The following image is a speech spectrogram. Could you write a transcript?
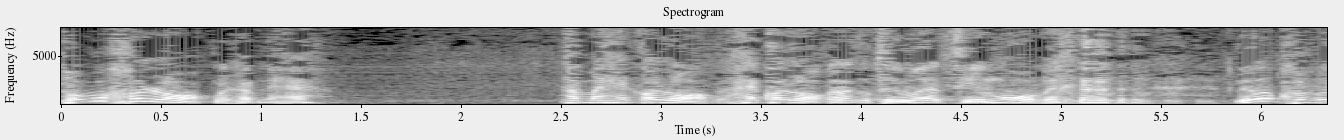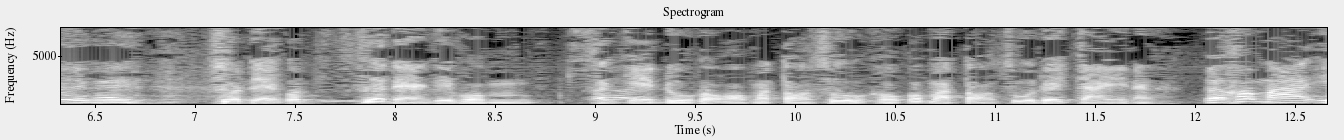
ผมว่าเขาหลอกเลยครับเนี่ยฮะ ทำไมให้เขาหลอก ให้เขาหลอกแล้วก็ถือว่าเสียโง่ไป หรือว่าคุณว่ายังไง ส่วนใหญ่คนเสื้อแดงที่ผมสังเกตดูเขาออกมาต่อสู้เขาก็มาต่อสู้ด้วยใจนะแล้วเขามาเอ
